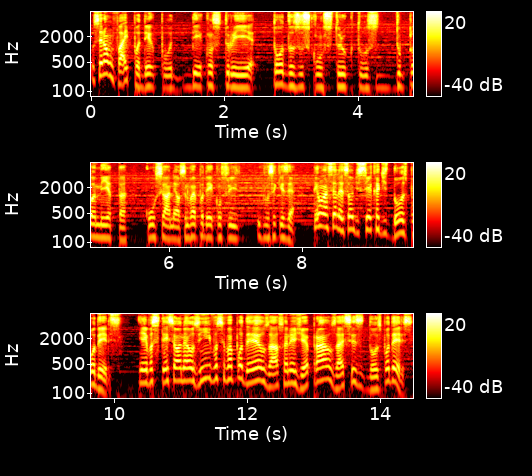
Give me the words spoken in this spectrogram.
Você não vai poder poder construir todos os construtos do planeta com o seu anel. Você não vai poder construir o que você quiser. Tem uma seleção de cerca de 12 poderes. E aí você tem seu anelzinho e você vai poder usar a sua energia para usar esses 12 poderes.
